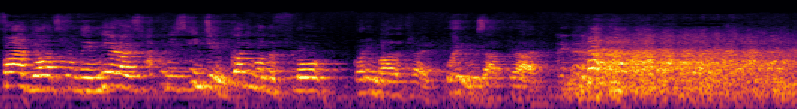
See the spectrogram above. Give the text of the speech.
five yards from there, Nero's up on his engine, got him on the floor, got him by the throat. Boy, he was out proud.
